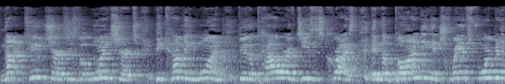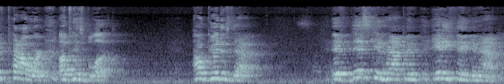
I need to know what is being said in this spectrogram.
Not two churches, but one church becoming one through the power of Jesus Christ in the bonding and transformative power of His blood. How good is that? If this can happen, anything can happen.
